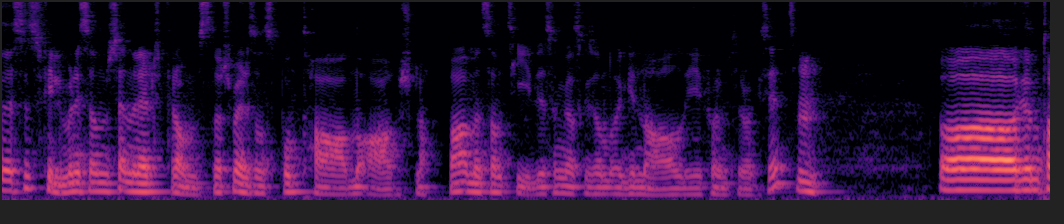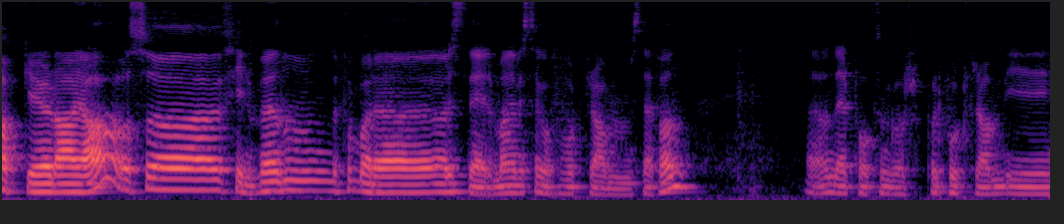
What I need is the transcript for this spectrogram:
jeg syns filmen liksom generelt framstår som veldig sånn spontan og avslappa, men samtidig som ganske sånn original i formspråket sitt. Mm. Og hun takker da ja, og så filmen Du får bare arrestere meg hvis jeg går for fort fram, Stefan. Det er jo en del folk som går for fort fram i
